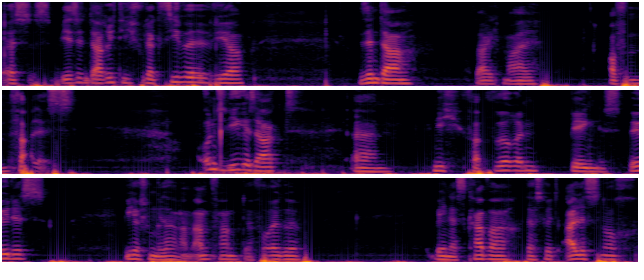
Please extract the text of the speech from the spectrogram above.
Es ist, wir sind da richtig flexibel. Wir sind da, sage ich mal, offen für alles. Und wie gesagt, ähm, nicht verwirren wegen des Bildes. Wie ich ja schon gesagt habe am Anfang der Folge, wegen das Cover, das wird alles noch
